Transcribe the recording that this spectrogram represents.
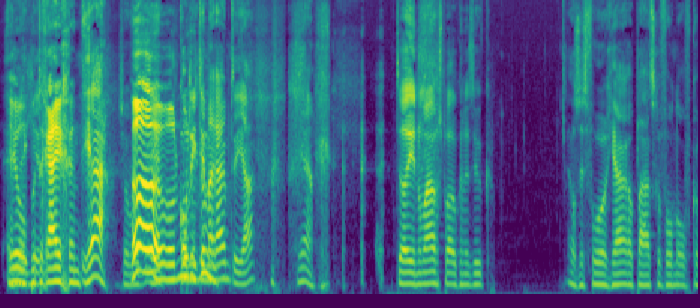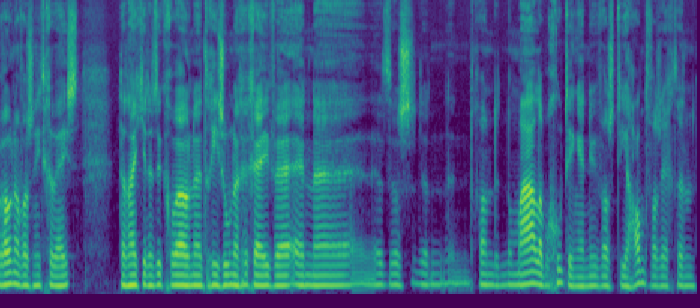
En Heel dat je- bedreigend. Ja, zo Oh, oh, wat ik niet in mijn ruimte, ja. ja. Terwijl je normaal gesproken natuurlijk, als dit vorig jaar had plaatsgevonden of corona was niet geweest, dan had je natuurlijk gewoon eh, drie zoenen gegeven en eh dat was gewoon de normale begroeting. En nu was die hand was echt een,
